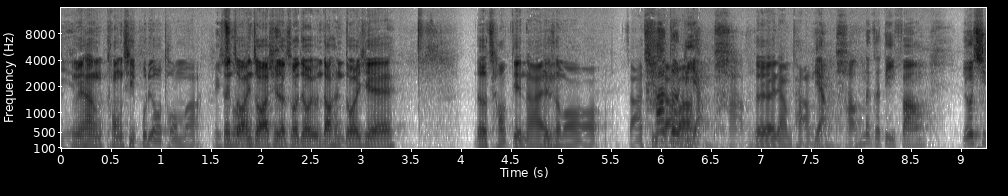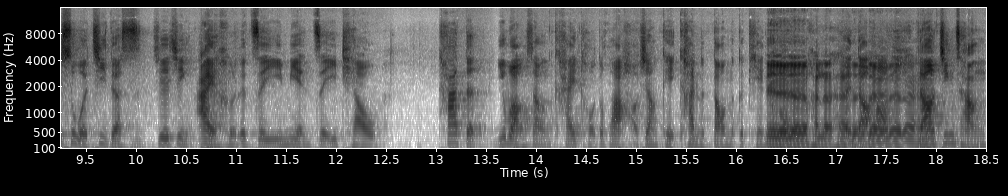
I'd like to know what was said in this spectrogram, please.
因为它空气不流通嘛，所以走你走下去的时候，就会闻到很多一些热炒店啊，还是什么杂七杂八。它的两旁，对，两旁，两旁那个地方，尤其是我记得是接近爱河的这一面这一条。它的你往上开头的话，好像可以看得到那个天空。对对对，看到看到。对对对。然后经常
